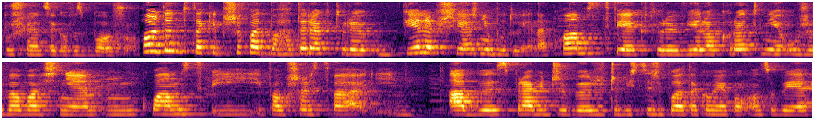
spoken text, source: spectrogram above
puszującego w zbożu. Holden to taki przykład bohatera, który wiele przyjaźni buduje na kłamstwie, który wielokrotnie używa właśnie mm, kłamstw i fałszerstwa i aby sprawić, żeby rzeczywistość była taką, jaką on sobie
